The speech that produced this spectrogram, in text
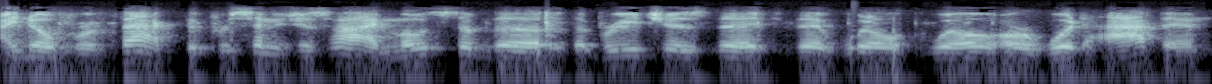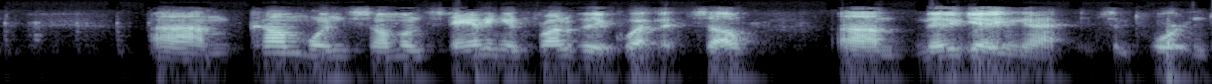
I know for a fact the percentage is high. Most of the the breaches that that will will or would happen um, come when someone's standing in front of the equipment. So um, mitigating that it's important,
